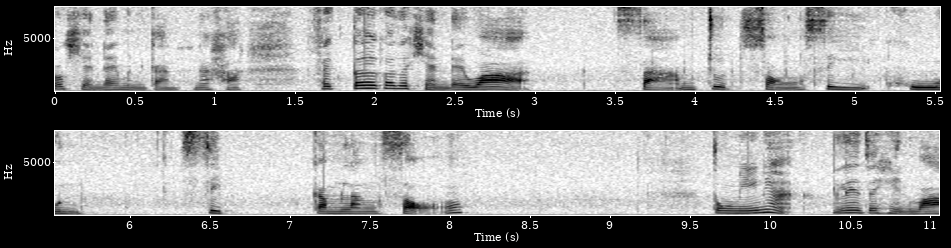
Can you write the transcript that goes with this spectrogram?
ก็เขียนได้เหมือนกันนะคะแฟกเตอร์ก็จะเขียนได้ว่า 3.24 คูณ 10กำลัง 2 ตรงนี้เนี่ยเรียนจะเห็นว่า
